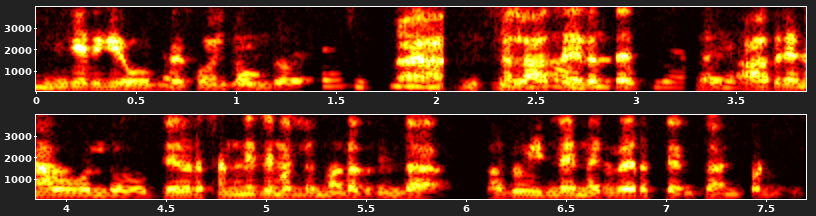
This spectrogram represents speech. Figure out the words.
ಶೃಂಗೇರಿಗೆ ಹೋಗ್ಬೇಕು ಅಂತ ಒಂದು ಮಿಸ್ನಲ್ಲಿ ಆಸೆ ಇರುತ್ತೆ. ಆದ್ರೆ ನಾವು ಒಂದು ದೇವರ ಸನ್ನಿಧಿನಲ್ಲಿ ಮಾಡೋದ್ರಿಂದ ಅದು ಇಲ್ಲೇ ನೆರವೇರುತ್ತೆ ಅಂತ ಅನ್ಕೊಂಡಿದ್ವಿ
